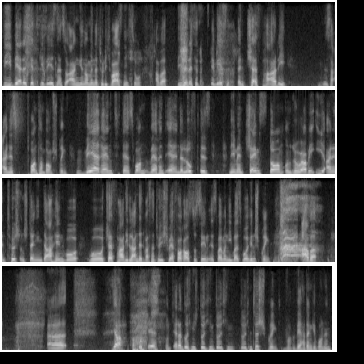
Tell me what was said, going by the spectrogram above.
wie wäre das jetzt gewesen? Also angenommen, natürlich war es nicht so, aber wie wäre das jetzt gewesen, wenn Jeff Hardy eine Swanton Bomb springt, während, der Swan, während er in der Luft ist, nehmen James Storm und Robbie E einen Tisch und stellen ihn dahin, wo, wo Jeff Hardy landet, was natürlich schwer vorauszusehen ist, weil man nie weiß, wo er hinspringt. Aber äh, ja, und er, und er dann durch, durch, durch, durch den Tisch springt. Wer hat dann gewonnen?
